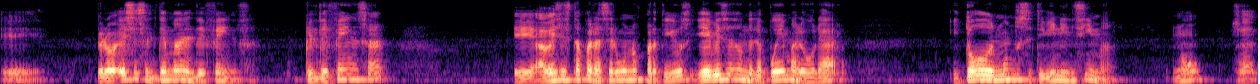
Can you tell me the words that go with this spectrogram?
Eh, pero ese es el tema del defensa. Que el defensa eh, a veces está para hacer buenos partidos y hay veces donde la puede malograr y todo el mundo se te viene encima. ¿No? O sea,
